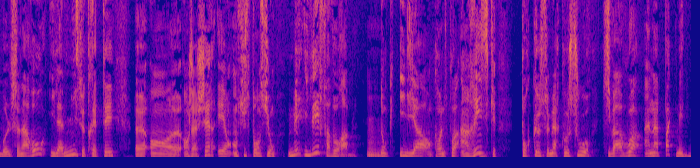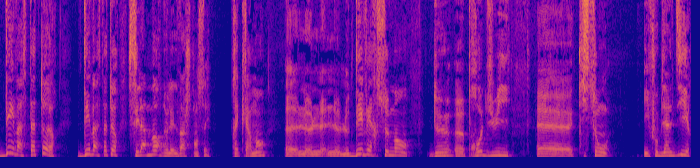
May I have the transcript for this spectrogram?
Bolsonaro, il a mis ce traité en, jachère et en, suspension. Mais il est favorable. Mmh. Donc il y a encore une fois un risque pour que ce Mercosur, qui va avoir un impact mais dévastateur, dévastateur, c'est la mort de l'élevage français. Très clairement, le, déversement de produits qui sont il faut bien le dire,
